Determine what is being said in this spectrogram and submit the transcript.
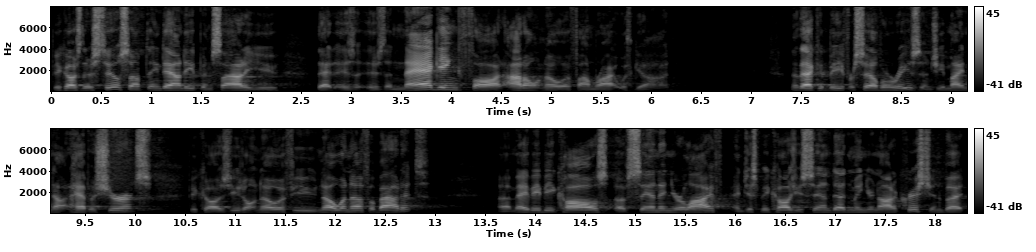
Because there's still something down deep inside of you that is, is a nagging thought I don't know if I'm right with God. Now, that could be for several reasons. You may not have assurance because you don't know if you know enough about it. Uh, maybe because of sin in your life, and just because you sin doesn't mean you're not a Christian, but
